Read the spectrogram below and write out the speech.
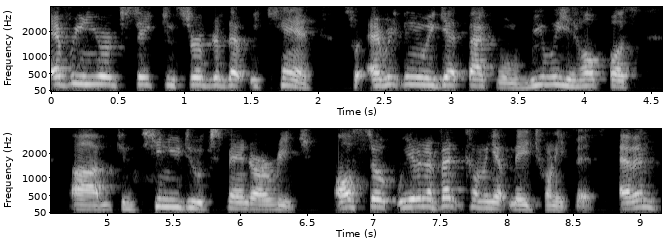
every New York State conservative that we can. So everything we get back will really help us um, continue to expand our reach. Also, we have an event coming up May 25th. Evan,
